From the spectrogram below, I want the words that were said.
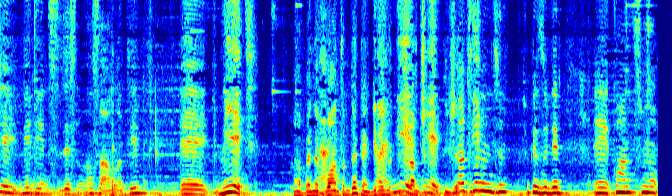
şey ne diyeyim size nasıl anlatayım? Ee, niyet. Ha, ben de Ha. kuantum derken yine Ha, yurt niyet, dışına mı. Fatih Hanımcığım çok özür dilerim. Ee, kuantumu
